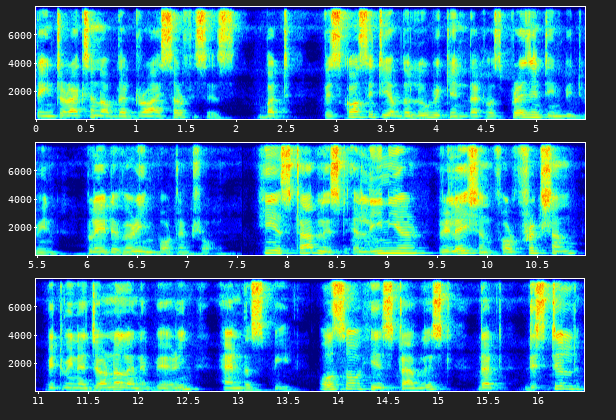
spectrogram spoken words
the interaction of the dry surfaces, but viscosity of the lubricant that was present in between played a very important role. He established a linear relation for friction between a journal and a bearing and the speed. Also, he established that distilled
